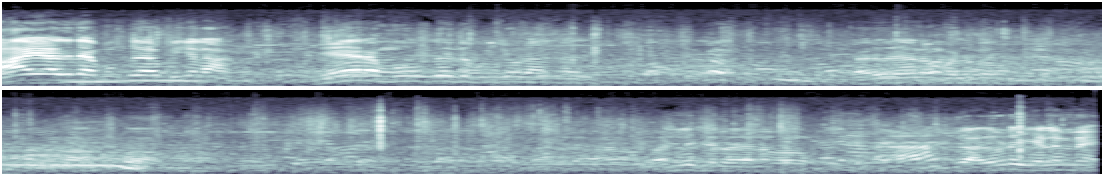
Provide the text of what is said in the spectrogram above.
பாயாதுல முப்பது பிடிக்கலாம் நேர மூக்கிட்டு பிடிக்க விடாங்க கருதான பண்ணுறோம் பல்லு சிறுவதான வாங்க அதோட இளமை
